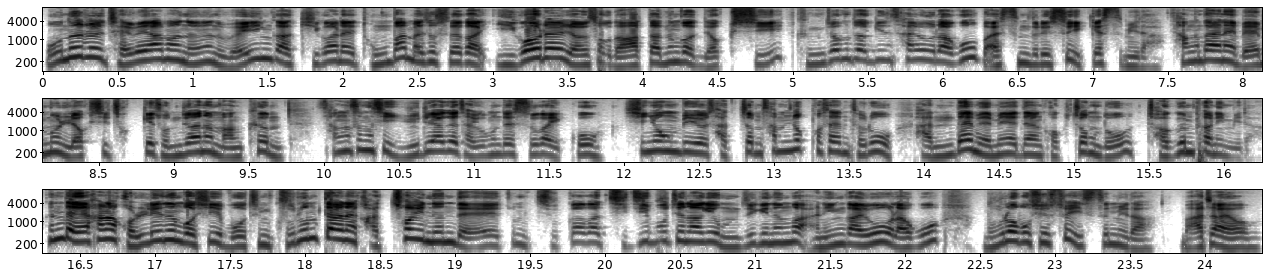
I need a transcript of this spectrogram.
오늘을 제외하면은 외인과 기관의 동반 매수세가 이거를 연속 나왔다는 것 역시 긍정적인 사유라고 말씀드릴 수 있겠습니다. 상단의 매물 역시 적게 존재하는 만큼 상승 시 유리하게 작용될 수가 있고 신용 비율 4.36%로 반대 매매에 대한 걱정도 적은 편입니다. 근데 하나 걸리는 것이 뭐 지금 구름대 안에 갇혀 있는데 좀 주가가 지지부진하게 움직이는 거 아닌가요? 라고 물어보실 수 있습니다. 맞아요.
